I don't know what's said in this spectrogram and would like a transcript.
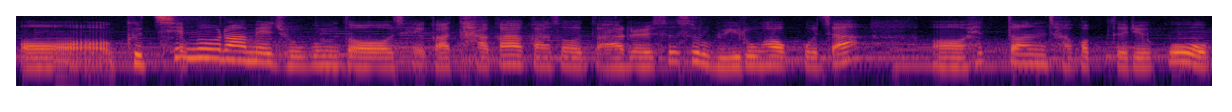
어, 그 침울함에 조금 더 제가 다가가서 나를 스스로 위로하고자 어, 했던 작업들이고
